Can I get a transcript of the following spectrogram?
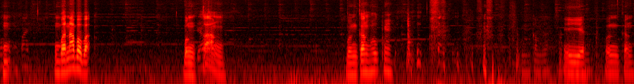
Oh, Hmm. Umpan apa Pak? Bengkang. Bengkang hooknya. Bengkang lah. Iya, bengkang.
